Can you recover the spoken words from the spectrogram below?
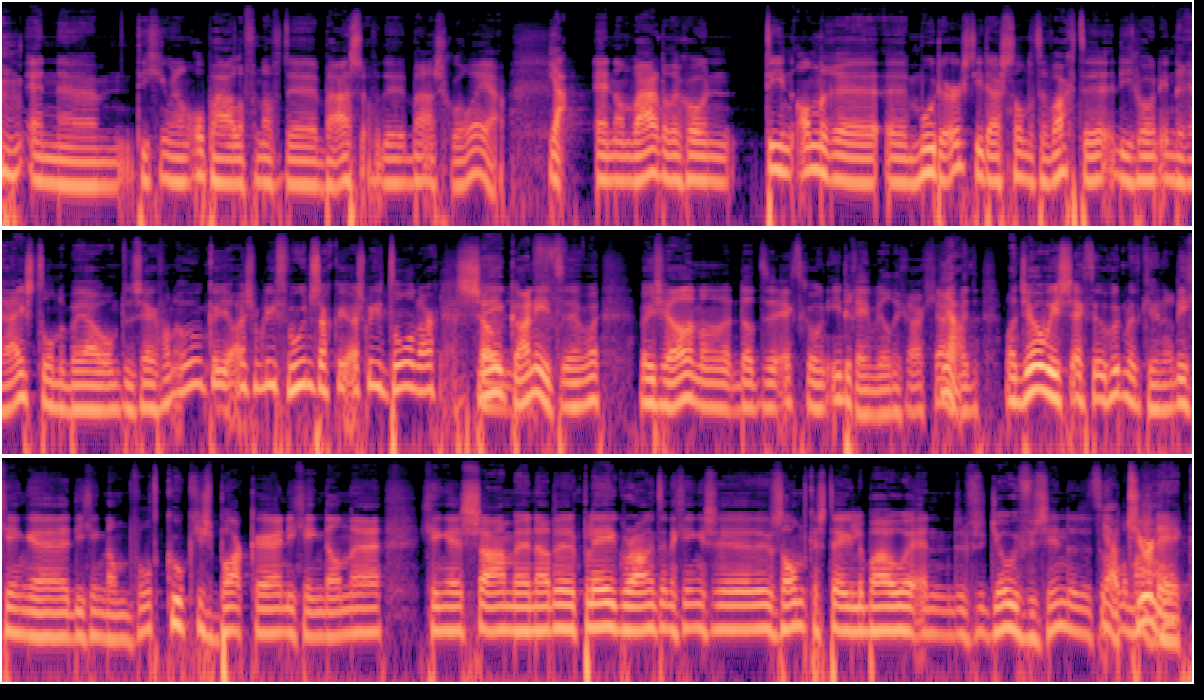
en ehm, die gingen we dan ophalen vanaf de, basis, of de basisschool. Ja. Ja. En dan waren er gewoon tien andere eh, moeders die daar stonden te wachten. Die gewoon in de rij stonden bij jou om te zeggen van... Oh, kun je alsjeblieft woensdag, kun je alsjeblieft donderdag? Ja, zo nee, kan niet. We- weet je wel, en dan eh, dat eh, echt gewoon iedereen wilde graag Ja. Want Joey is echt heel goed met kinderen. Die ging, die ging dan bijvoorbeeld koekjes bakken. En die ging dan gingen samen naar de playground. En dan gingen ze zandkastelen bouwen. En dus Joey verzinde het Ja, allemaal tuurlijk.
